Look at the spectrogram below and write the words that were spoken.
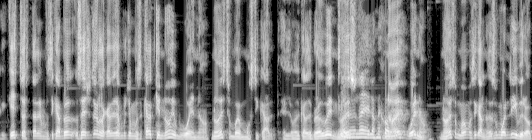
que, que esto está en el musical, pero, o sea, yo tengo en la cabeza mucho musical que no es bueno, no es un buen musical. El musical de Broadway no, Sí, es, no, no es de los mejores. no es bueno. No es un buen musical, no es un buen libro,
